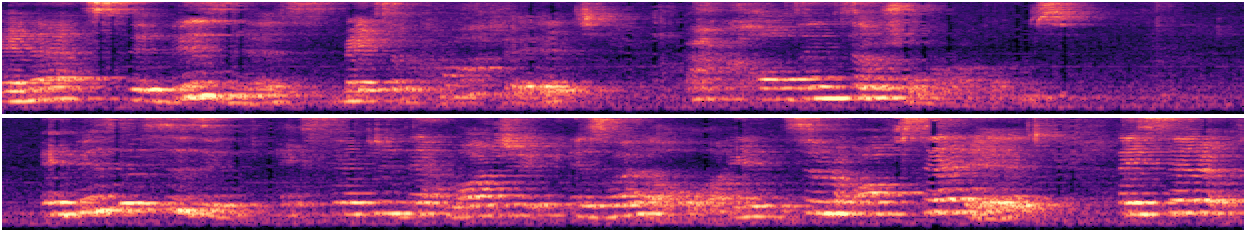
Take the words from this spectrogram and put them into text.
And that's that business makes a profit by causing social problems. And businesses accepted that logic as well. And so to offset it, they set up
